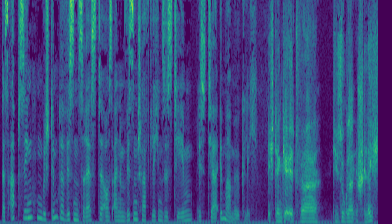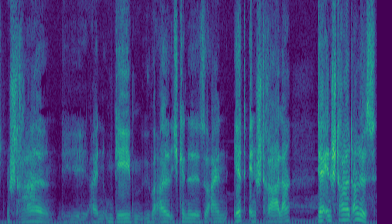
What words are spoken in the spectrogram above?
Das Absinken bestimmter Wissensreste aus einem wissenschaftlichen System ist ja immer möglich. Ich denke etwa die sogenannten schlechten Strahlen, die einen umgeben, überall. Ich kenne so einen Erdentstrahler, der entstrahlt alles.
